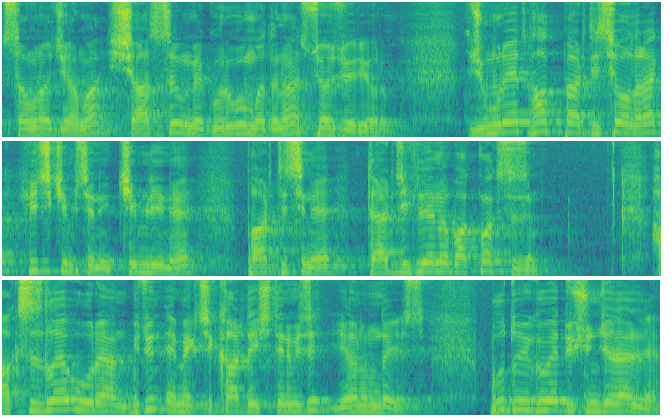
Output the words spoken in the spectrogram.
savunacağıma şahsım ve grubum adına söz veriyorum. Cumhuriyet Halk Partisi olarak hiç kimsenin kimliğine, partisine, tercihlerine bakmaksızın Haksızlığa uğrayan bütün emekçi kardeşlerimizin yanındayız. Bu duygu ve düşüncelerle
